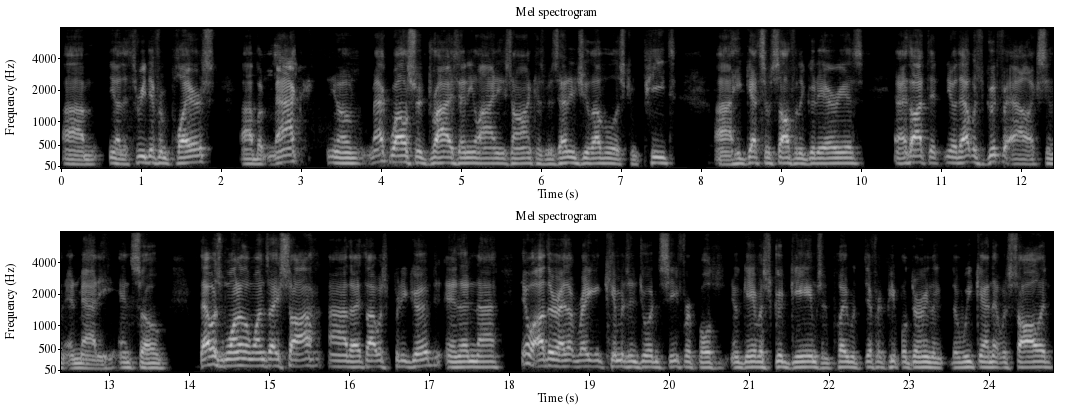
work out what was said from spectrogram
Um, you know, the three different players, uh, but Mac, you know, Mac Welcher drives any line he's on because his energy level is compete. Uh, he gets himself in the good areas. And I thought that, you know, that was good for Alex and, and Maddie. And so that was one of the ones I saw uh, that I thought was pretty good. And then uh, there were other, I thought Reagan Kimmons and Jordan Seyfert both you know, gave us good games and played with different people during the, the weekend that was solid.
